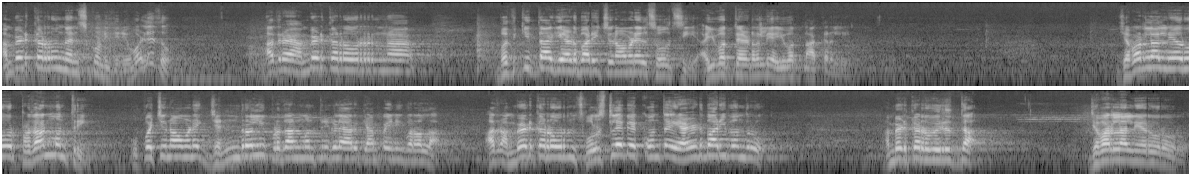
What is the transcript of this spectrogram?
ಅಂಬೇಡ್ಕರ್ ನೆನೆಸ್ಕೊಂಡಿದ್ದೀರಿ ಒಳ್ಳೆಯದು ಆದರೆ ಅಂಬೇಡ್ಕರ್ ಅವ್ರನ್ನ ಬದುಕಿದ್ದಾಗ ಎರಡು ಬಾರಿ ಚುನಾವಣೆಯಲ್ಲಿ ಸೋಲಿಸಿ, ಐವತ್ತೆರಡರಲ್ಲಿ, ಐವತ್ನಾಲ್ಕರಲ್ಲಿ. ಜವಾಹರ್ಲಾಲ್ ನೆಹರು ಅವರು ಪ್ರಧಾನಮಂತ್ರಿ ಉಪಚುನಾವಣೆಗೆ ಜನರಲಿ ಪ್ರಧಾನಮಂತ್ರಿಗಳು ಯಾರು ಕ್ಯಾಂಪೇನಿಗೆ ಬರಲ್ಲ. ಆದರೆ ಅಂಬೇಡ್ಕರ್ ಅವ್ರನ್ನ ಸೋಲಿಸಲೇಬೇಕು ಅಂತ ಎರಡು ಬಾರಿ ಬಂದರು. ಅಂಬೇಡ್ಕರ್ ವಿರುದ್ಧ ಜವಾಹರ್ಲಾಲ್ ನೆಹರೂರವರು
